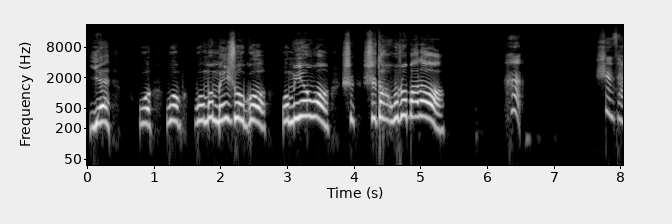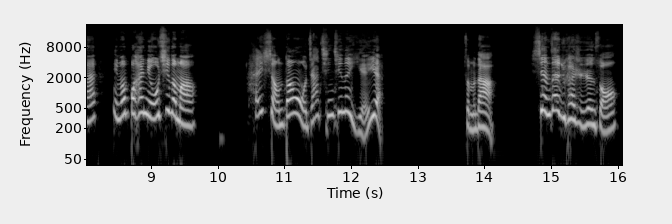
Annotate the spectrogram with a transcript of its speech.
爷，我我我们没说过，我们冤枉，是是他胡说八道。”哼，适才，你们不还牛气的吗？还想当我家亲亲的爷爷？怎么的？现在就开始认怂？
